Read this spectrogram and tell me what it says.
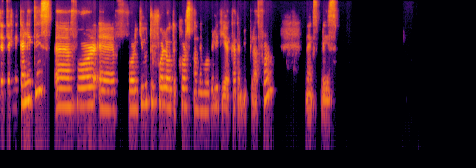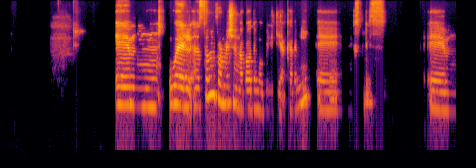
the technicalities uh, for, uh, for you to follow the course on the Mobility Academy platform. Next, please. Um, well, uh, some information about the Mobility Academy. Uh, next, please. Um,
